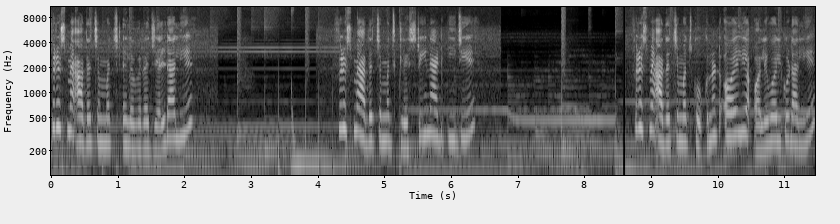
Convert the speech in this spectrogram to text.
फिर उसमें आधा चम्मच एलोवेरा जेल डालिए। फिर उसमें आधा चम्मच ग्लिसरीन ऐड कीजिए। फिर उसमें आधा चम्मच कोकोनट ऑयल या ऑलिव ऑयल को डालिए।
